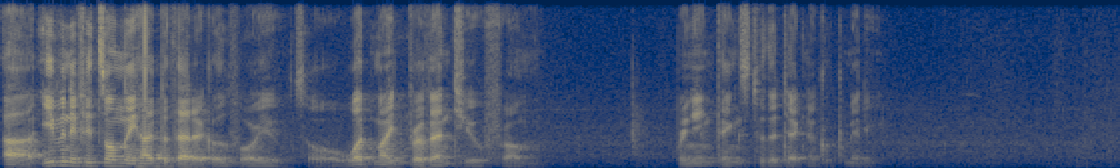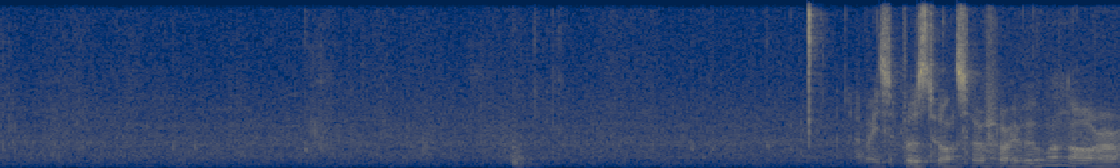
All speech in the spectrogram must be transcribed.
uh, even if it's only hypothetical for you. So what might prevent you from bringing things to the technical committee? Am I supposed to answer for everyone or?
